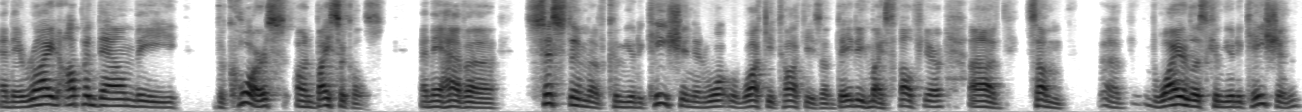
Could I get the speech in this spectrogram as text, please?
and they ride up and down the the course on bicycles. And they have a system of communication and walkie talkies. I'm dating myself here. Uh, some uh, wireless communication,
